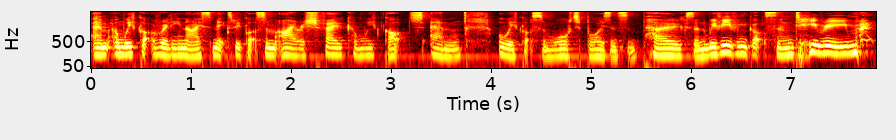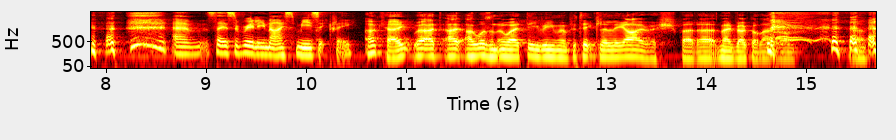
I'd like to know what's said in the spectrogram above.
um, and we've got a really nice mix. We've got some Irish folk, and we've got um, oh, we've got some Waterboys and some Pogues, and we've even got some D Ream. um, so it's really nice musically. Okay, well, I, I wasn't aware D Ream are particularly Irish, but uh, maybe I got that wrong. uh,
